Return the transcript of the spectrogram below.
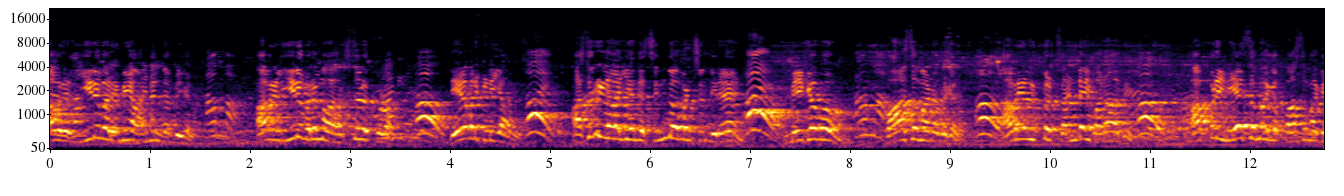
அவர்கள் இருவருமே அண்ணன் தம்பிகள். அவர்கள் இருவரும் அசுர குலம் தேவர் கிடையாது. அசுரர்களாகிய அந்த சிந்தோவன் சுந்திரன் மிகவும் பாசமானவர்கள். அவர்களுக்குள் சண்டை வராது. அப்படி நேசமாக பாசமாக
